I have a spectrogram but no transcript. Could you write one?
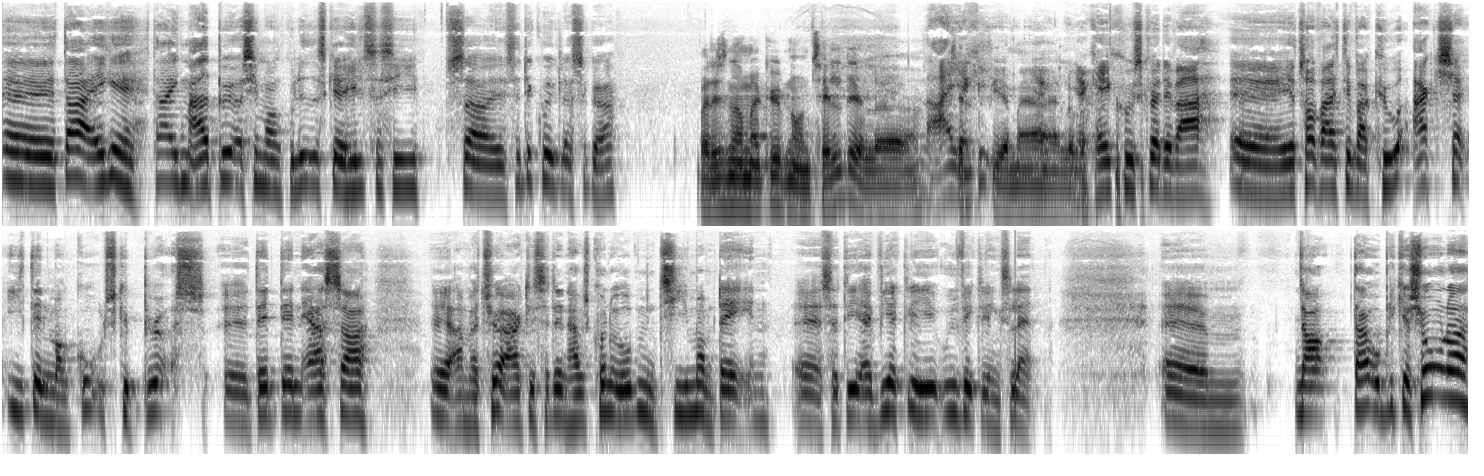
Øh, der, er ikke, der er ikke meget børs i Mongoliet, skal jeg hilse at sige, så, så det kunne ikke lade sig gøre. Var det sådan noget med at købe nogle telte eller Nej, teltfirmaer? Jeg, jeg, eller jeg kan ikke huske, hvad det var. Øh, jeg tror faktisk, det var at købe aktier i den mongolske børs. Øh, den, den er så øh, amatøragtig, så den har kun åbent en time om dagen. Så det er virkelig udviklingsland. Nå, der er obligationer,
